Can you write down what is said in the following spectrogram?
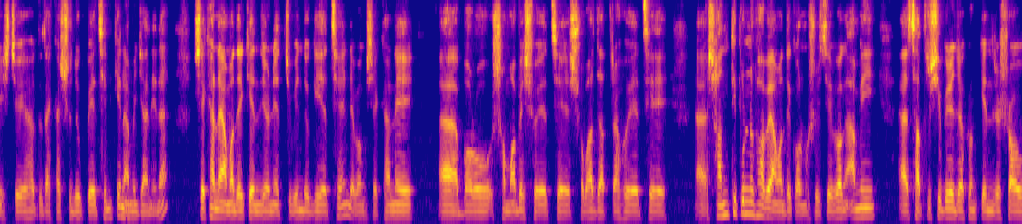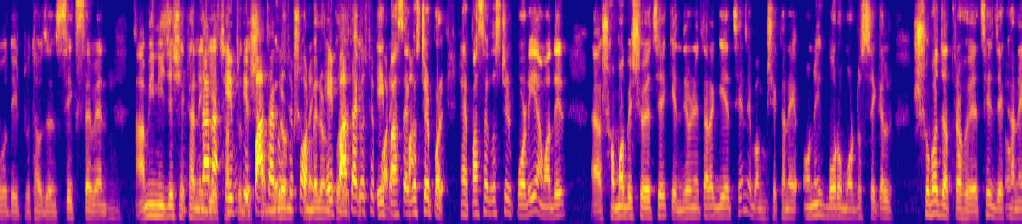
নিশ্চয়ই হয়তো দেখার সুযোগ পেয়েছেন কিনা, আমি জানি না। সেখানে আমাদের কেন্দ্রীয় নেতৃবৃন্দ গিয়েছেন এবং সেখানে বড় সমাবেশ হয়েছে শোভাযাত্রা হয়েছে শান্তিপূর্ণভাবে আমাদের কর্মসূচি। এবং আমি ছাত্র শিবিরে যখন কেন্দ্রীয় সভাপতি টু থাউজেন্ড সিক্স সেভেন আমি নিজে সেখানে গিয়ে ছাত্রদের সম্মেলন সম্মেলন এই পাঁচ আগস্টের পরে, হ্যাঁ পাঁচ আগস্টের পরেই আমাদের সমাবেশ হয়েছে কেন্দ্রীয় নেতারা গিয়েছেন এবং সেখানে অনেক বড় মোটরসাইকেল শোভাযাত্রা হয়েছে যেখানে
